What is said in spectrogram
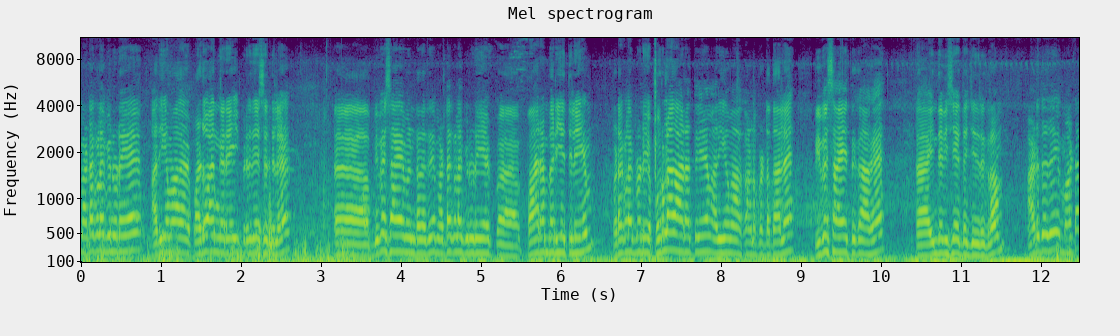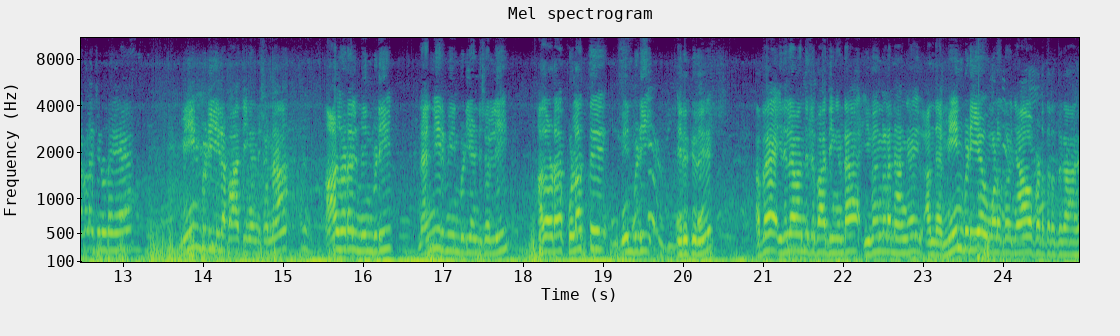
மட்டக்களப்பினுடைய அதிகமாக படுவான்கரை பிரதேசத்தில். விவசாயம்ன்றது விவசாயம் என்றது மட்டக்களப்பினுடைய ப- மட்டக்களப்பினுடைய பொருளாதாரத்திலையும் அதிகமாக காணப்பட்டதால் விவசாயத்துக்காக இந்த விஷயத்தை செய்திருக்கிறோம். அடுத்தது மட்டக்களத்தினுடைய மீன்பிடியில பார்த்தீங்கன்னு சொன்னா ஆழ்கடல் மீன்பிடி நன்னீர் மீன்பிடி என்று சொல்லி அதோட குளத்து மீன்பிடி இருக்குது. அப்ப இதுல வந்துட்டு பாத்தீங்கன்னா இவங்களை நாங்க அந்த மீன்பிடியை உங்களுக்கு ஞாபகப்படுத்துறதுக்காக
